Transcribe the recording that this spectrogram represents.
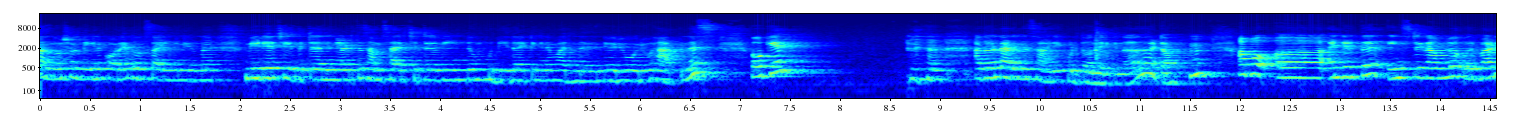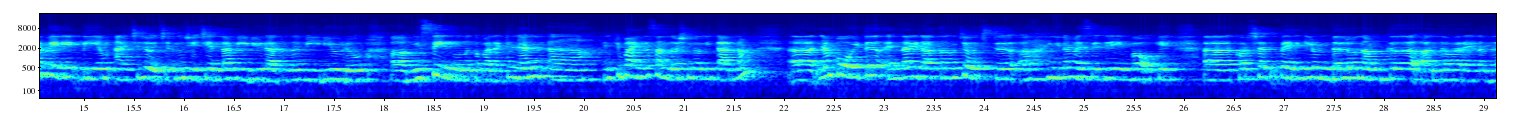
സന്തോഷമുണ്ട്. ഇങ്ങനെ കുറേ ദിവസമായി ഇങ്ങനെ ഇരുന്ന് വീഡിയോ ചെയ്തിട്ട് നിങ്ങളടുത്ത് സംസാരിച്ചിട്ട് വീണ്ടും പുതിയതായിട്ട് ഇങ്ങനെ വരുന്നതിന്റെ ഒരു ഒരു ഹാപ്പിനെസ് ഓക്കെ അതുകൊണ്ടാണ് ഞാൻ സാരി കൊടുത്തു വന്നിരിക്കുന്നത് കേട്ടോ. അപ്പോൾ എന്റെ അടുത്ത് ഇൻസ്റ്റഗ്രാമിൽ ഒരുപാട് പേര് ഡി എം അയച്ചു ചോദിച്ചിരുന്നു ചേച്ചി എന്താ വീഡിയോ ഇടാത്തത്? വീഡിയോ ഇടൂ മിസ് ചെയ്യുന്നു എന്നൊക്കെ പറഞ്ഞിട്ട് ഞാൻ എനിക്ക് ഭയങ്കര സന്തോഷം തോന്നി. കാരണം ഞാൻ പോയിട്ട് എന്താ ഇടാത്തതെന്ന് ചോദിച്ചിട്ട് ഇങ്ങനെ മെസ്സേജ് ചെയ്യുമ്പോൾ ഓക്കെ കുറച്ച് പേരെങ്കിലും ഉണ്ടല്ലോ നമുക്ക് എന്താ പറയണത്?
